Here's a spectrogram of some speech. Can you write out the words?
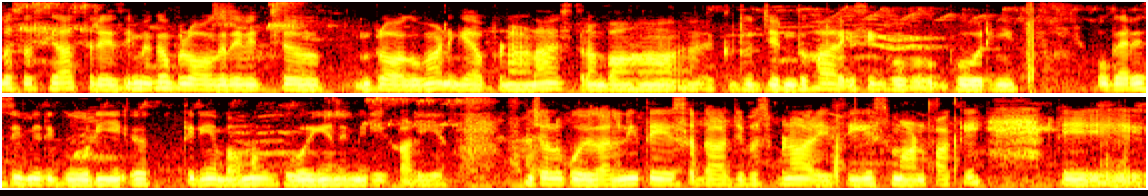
ਬਸ ਅਸੀਂ ਹੱਸ ਰਹੇ ਸੀ। ਮੈਂ ਕਿਹਾ ਬਲੌਗ ਦੇ ਵਿੱਚ ਬਲੌਗ ਬਣ ਗਿਆ ਆਪਣਾ ਹਨਾ, ਇਸ ਤਰ੍ਹਾਂ ਬਾਹਾਂ ਇੱਕ ਦੂਜੇ ਨੂੰ ਦਿਖਾ ਰਹੇ ਸੀ ਗੋ- ਗੋਰੀਆਂ। ਉਹ ਕਹਿ ਰਹੇ ਸੀ, ਮੇਰੀ ਗੋਰੀ ਤੇਰੀਆਂ ਬਾਹਾਂ ਗੋਰੀਆਂ ਨੇ, ਮੇਰੀ ਕਾਲੀ ਆ। ਚਲੋ ਕੋਈ ਗੱਲ ਨਹੀਂ, ਤੇ ਸਰਦਾਰ ਜੀ ਬਸ ਬਣਾ ਰਹੇ ਸੀਗੇ ਸਮਾਨ ਪਾ ਕੇ, ਤੇ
